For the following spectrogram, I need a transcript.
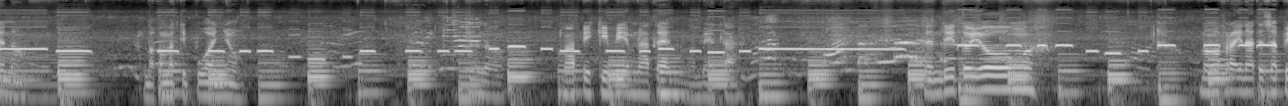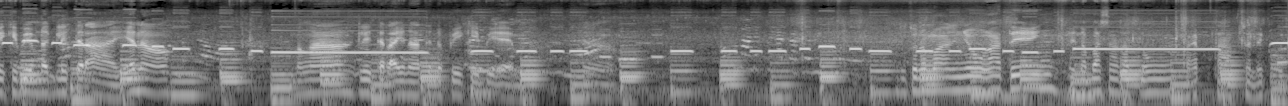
Yan o. Baka matipuan nyo. Yan o. Mga PKBM natin. Mga beta. Then dito yung mga fry natin sa PKBM na glitter eye. Yan o. Mga glitter eye natin na PKBM. Dito naman yung ating linabas na tatlong tab sa likod.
